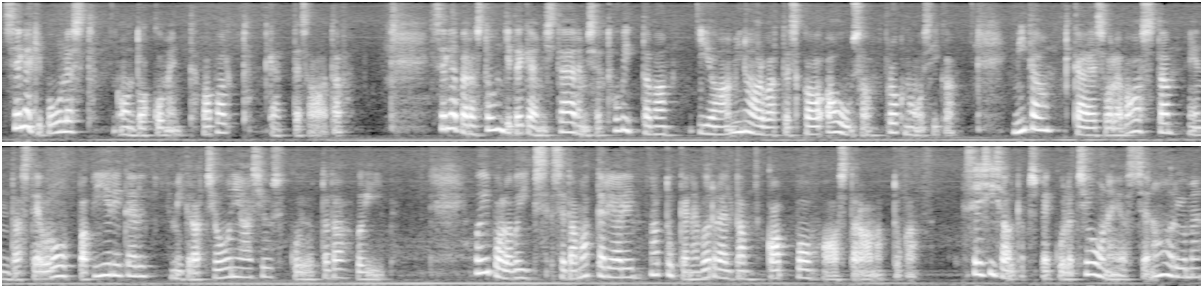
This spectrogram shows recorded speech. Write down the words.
sellegipoolest on dokument vabalt kättesaadav. sellepärast ongi tegemist äärmiselt huvitava ja minu arvates ka ausa prognoosiga, mida käesolev aasta endast Euroopa piiridel migratsiooni asjus kujutada võib. võib-olla võiks seda materjali natukene võrrelda kapo aastaraamatuga see sisaldab spekulatsioone ja stsenaariume,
